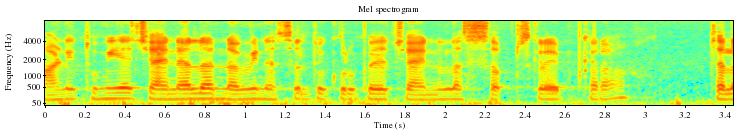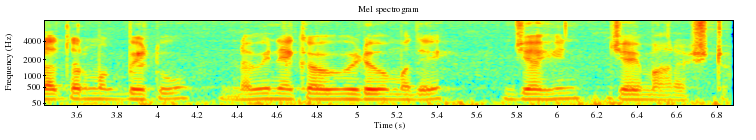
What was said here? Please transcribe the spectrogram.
आणि तुम्ही या चॅनलला नवीन असाल तर कृपया चॅनलला सबस्क्राईब करा. चला तर मग भेटू नवीन एका व्हिडिओमध्ये जय हिंद जय महाराष्ट्र.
